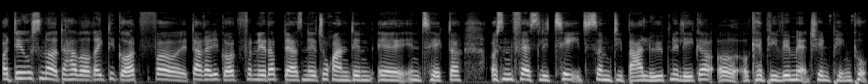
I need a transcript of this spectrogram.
og det er jo sådan noget, der har været rigtig godt for, der er rigtig godt for netop deres nettorenteindtægter, og sådan en facilitet, som de bare løbende ligger og, og kan blive ved med at tjene penge på.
